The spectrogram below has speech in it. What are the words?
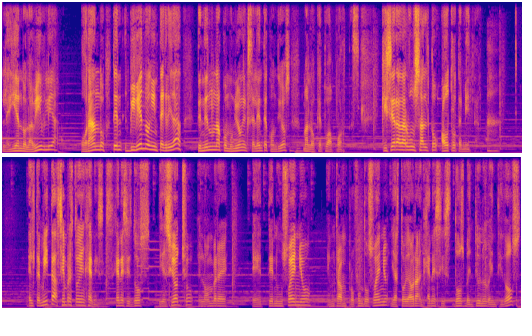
Leyendo la Biblia, orando, viviendo en integridad, teniendo una comunión excelente con Dios, más lo que tú aportas. Quisiera dar un salto a otro temita. El temita, siempre estoy en Génesis. Génesis 2, 18, el hombre eh, tiene un sueño, entra un profundo sueño. Ya estoy ahora en Génesis 2, 21 y 22.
